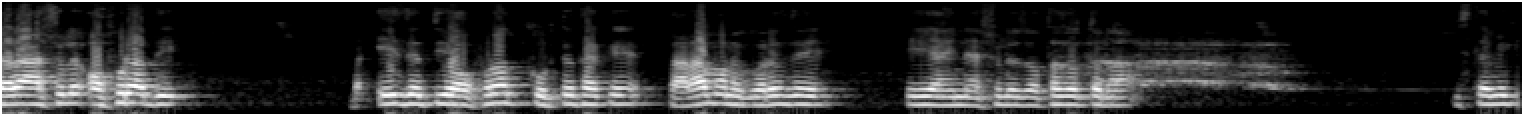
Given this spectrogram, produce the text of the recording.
যারা আসলে অপরাধী বা এই জাতীয় অপরাধ করতে থাকে, তারা মনে করে যে এই আইন আসলে যথাযথ না। ইসলামিক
